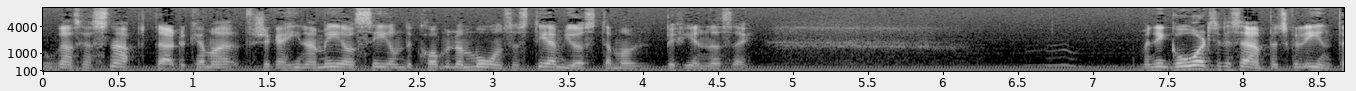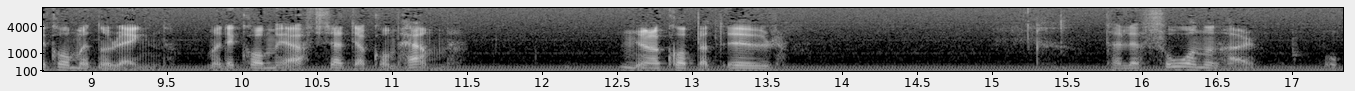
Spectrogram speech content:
och ganska snabbt där. Då kan man försöka hinna med och se om det kommer något månsystem just där man befinner sig. Men igår till exempel skulle det inte kommit något regn. Men det kom efter att jag kom hem. Nu har jag kopplat ur telefonen här. Och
